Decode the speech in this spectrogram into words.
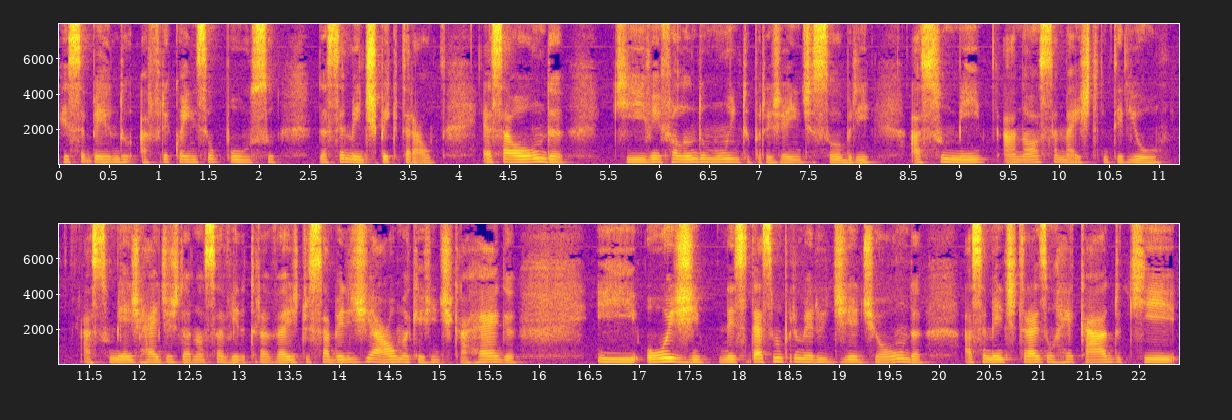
recebendo a frequência, o pulso da semente espectral. Essa onda que vem falando muito pra gente sobre assumir a nossa mestra interior, assumir as rédeas da nossa vida através dos saberes de alma que a gente carrega e hoje, nesse 11 dia de onda, a semente traz um recado que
